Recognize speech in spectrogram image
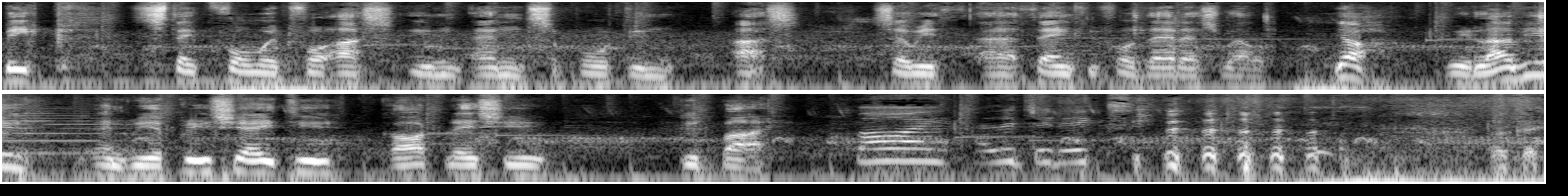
big step forward for us in and supporting us. So we uh, thank you for that as well. Yeah, we love you and we appreciate you. God bless you. Goodbye. Bye. Allergenics. Okay.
